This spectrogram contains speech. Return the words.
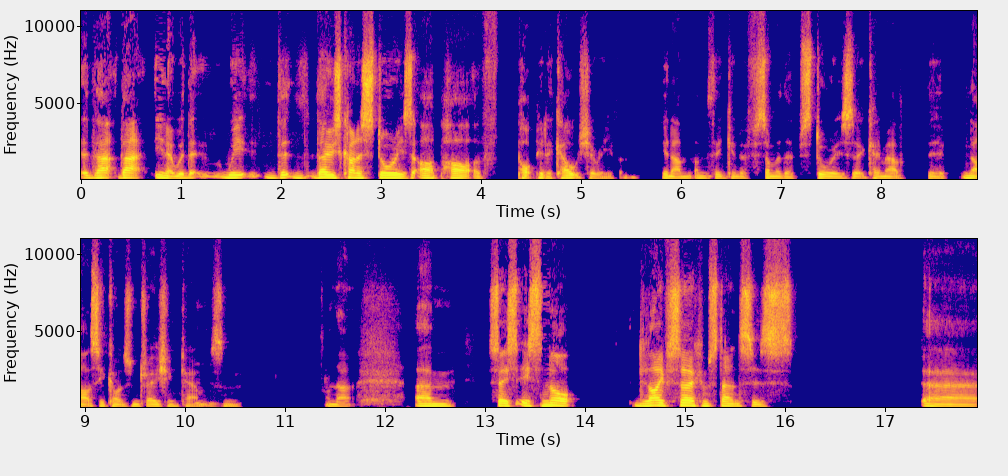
that that you know we the, those kind of stories are part of popular culture even. You know I'm, I'm, thinking of some of the stories that came out of the nazi concentration mm. camps and and that. Um so it's, it's not life circumstances uh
